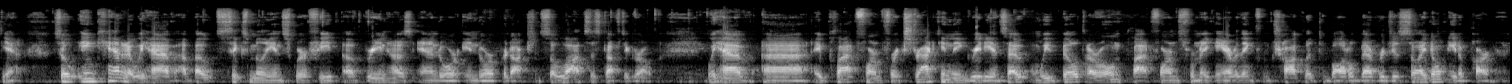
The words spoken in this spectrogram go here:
Yeah. So in Canada, we have about 6 million square feet of greenhouse and or indoor production. So lots of stuff to grow. We have uh, a platform for extracting the ingredients out, and we've built our own platforms for making everything from chocolate to bottled beverages, so I don't need a partner.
